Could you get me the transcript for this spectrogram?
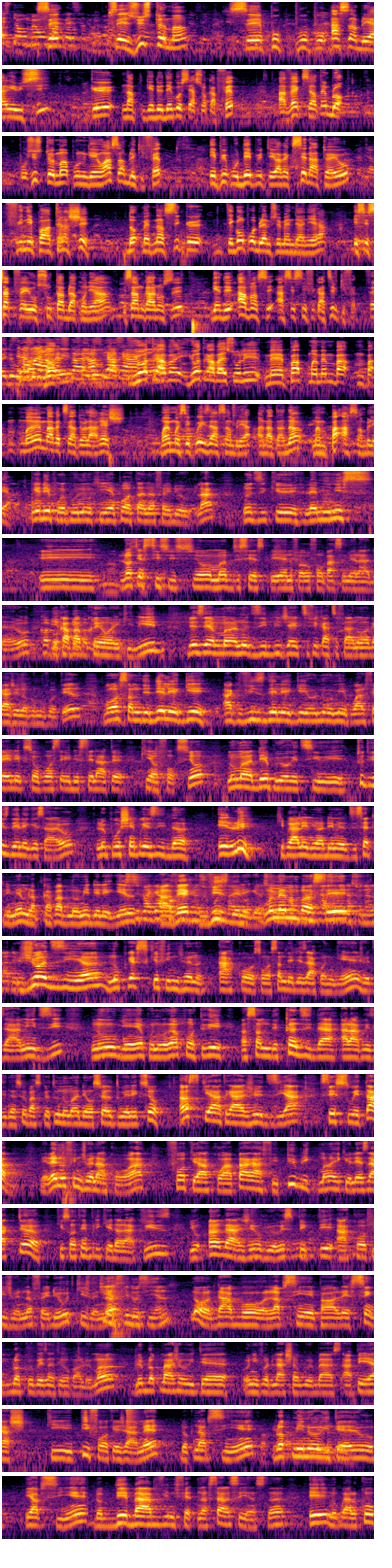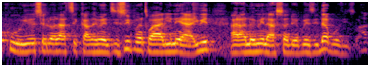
c'est justement, c'est pour, pour, pour assembler à réussir que nous avons des négociations qui faites avec certains blocs. Pour justement, pour nous gagner une assemblée qui fait, et puis pour députés avec sénateurs, finir par trancher. Donc maintenant, si que tu as un problème la semaine dernière, et c'est ça que fait sous table qu'on y a, et ça m'a annoncé, gen de avanse ase signifikatif ki fet. Yo travay, yo travay sou li, men pap mwen men ba, mwen men avèk senator la rech, mwen mwen se prez asemblea, an atendan, mwen mwen pa asemblea. Gen de pwen pou nou ki important nan fèy de route la, nou di ke le minis e lot institisyon, mèm di CSPN, fò ou fon pase men la den yo, ou kapap kreyon ekilib, Dezyèmman, nou dizi budget rectifikatif la nou angaje nou pou nou votel. Gon sam de delege ak viz delege yo nomi pou al fè eleksyon pou an seri de senatè ki an fonksyon. Nou mande pou yo retire tout viz delege sa yo. Le prochen prezident elu ki pralè li an 2017 li mèm la kapab nomi delege avèk viz delege. Mwen mèm mpansè, jodi an nou preske finjwen akos. Ou ansam de dezakon gen, jodi an midi, nous gagnons pour nous rencontrer ensemble de candidats à la présidence parce que tout nous demandons une seule tour élection. En ce qui a trait jeudi, c'est souhaitable. Mais là, nous finissons un accord faut que l'accord paraffé publiquement et que les acteurs qui sont impliqués dans la crise soient engagés pour respecter l'accord qui joue dans feuille de route qui joue Qui est-ce qui dossier Non, d'abord, l'absent par les cinq blocs représentés au Parlement, le bloc majoritaire au niveau de la Chambre basse, APH, qui est plus fort que jamais, donc nous avons signé, bloc minoritaire, il a signé, donc débat vient fait dans la salle séance et nous allons concourir selon l'article 98.3 alinéa 8 à la nomination du président provisoire.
